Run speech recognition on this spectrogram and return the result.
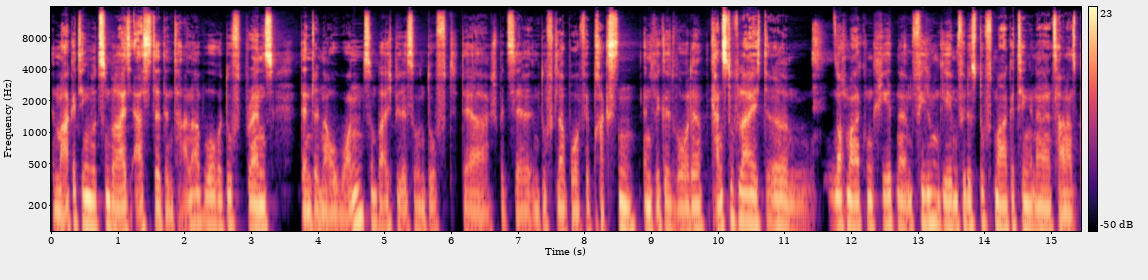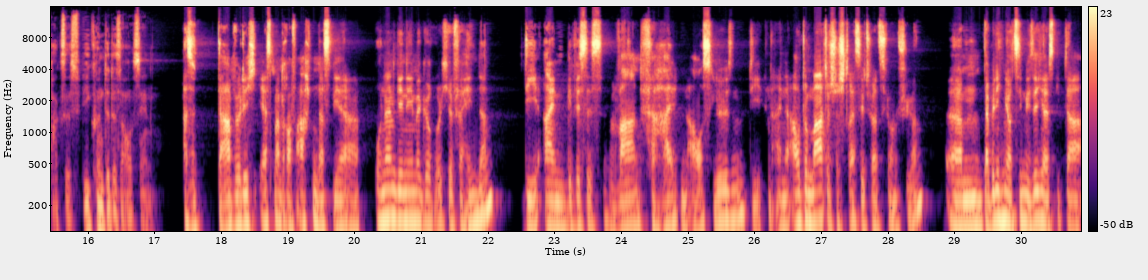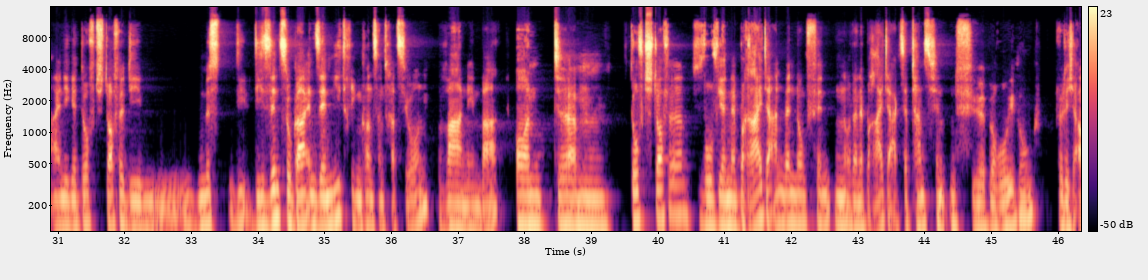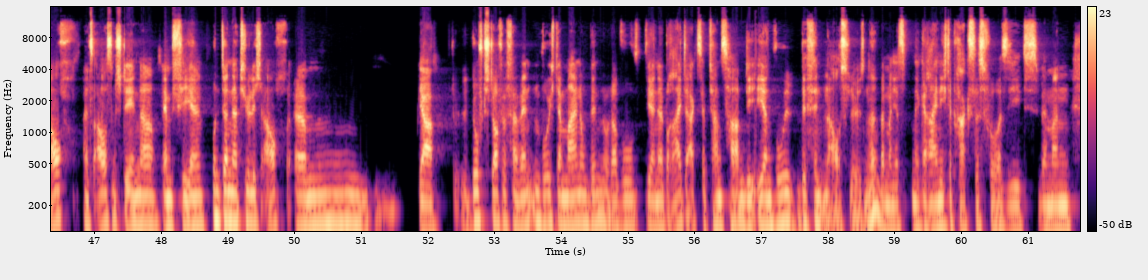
Im Marketing nutzen bereits erste Dentallabore, Duftbrands, Dental Now One zum Beispiel ist so ein Duft, der speziell im Duftlabor für Praxen entwickelt wurde. Kannst du vielleicht ähm, nochmal konkret eine Empfehlung geben für das Duftmarketing in einer Zahnarztpraxis? Wie könnte das aussehen? Also da würde ich erstmal darauf achten, dass wir unangenehme Gerüche verhindern, die ein gewisses Warnverhalten auslösen, die in eine automatische Stresssituation führen. Ähm, da bin ich mir auch ziemlich sicher, es gibt da einige Duftstoffe, die, müssen, die, die sind sogar in sehr niedrigen Konzentrationen wahrnehmbar. Und ähm, Duftstoffe, wo wir eine breite Anwendung finden oder eine breite Akzeptanz finden für Beruhigung, würde ich auch als Außenstehender empfehlen. Und dann natürlich auch ähm, ja, Duftstoffe verwenden, wo ich der Meinung bin oder wo wir eine breite Akzeptanz haben, die eher ein Wohlbefinden auslösen. Ne? Wenn man jetzt eine gereinigte Praxis vorsieht, wenn man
